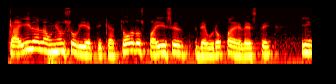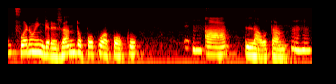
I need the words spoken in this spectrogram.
caída la Unión Soviética, todos los países de Europa del Este fueron ingresando poco a poco a la OTAN.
